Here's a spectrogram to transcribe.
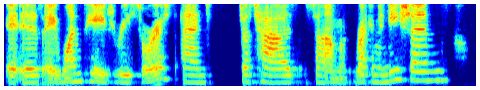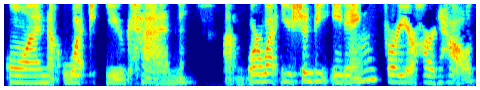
It is a one page resource and just has some recommendations on what you can um, or what you should be eating for your heart health.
